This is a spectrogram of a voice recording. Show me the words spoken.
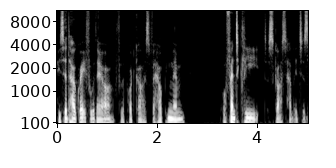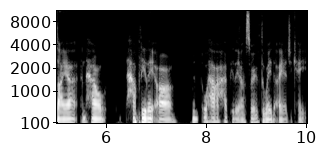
who said how grateful they are for the podcast for helping them authentically discuss how they desire and how happily they are with, or how happy they are, sorry, with the way that I educate.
